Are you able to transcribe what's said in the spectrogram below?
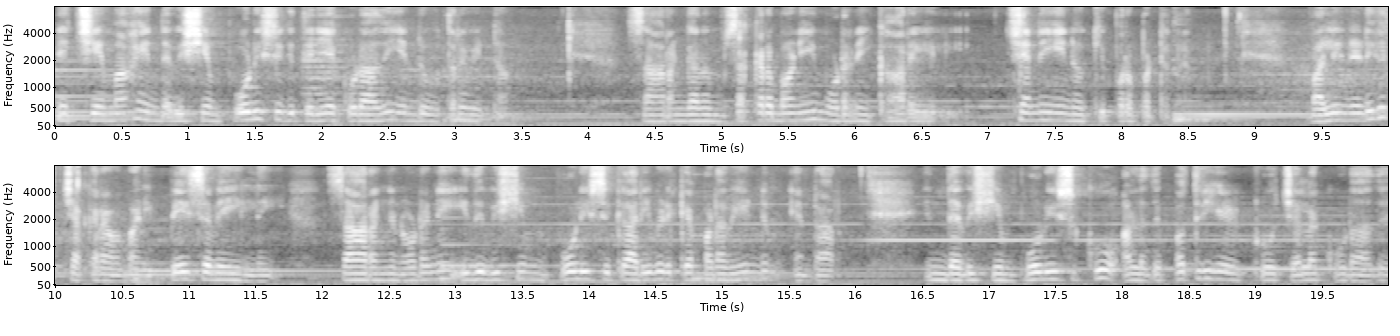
நிச்சயமாக இந்த விஷயம் போலீஸுக்கு தெரியக்கூடாது என்று உத்தரவிட்டான். சாரங்கனும் சக்கரபாணியும் உடனே காரையில் சென்னையை நோக்கி புறப்பட்டனர். வழிநெடுக சக்கரபாணி பேசவே இல்லை. சாரங்கன் உடனே இது விஷயம் போலீஸுக்கு அறிவிக்கப்பட வேண்டும் என்றார். இந்த விஷயம் போலீஸுக்கோ அல்லது பத்திரிகைகளுக்கோ செல்லக்கூடாது.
